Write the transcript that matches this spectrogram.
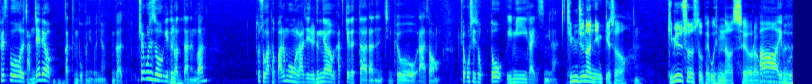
패스볼의 잠재력 같은 부분이군요. 그러니까 최고 시속이 늘었다는 건 투수가 더 빠른 공을 가질 능력을 갖게 됐다라는 징표라서 최고 시속도 의미가 있습니다. 김준하님께서 김윤수 선수도 150 나왔어요라고. 아, 이거 네.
